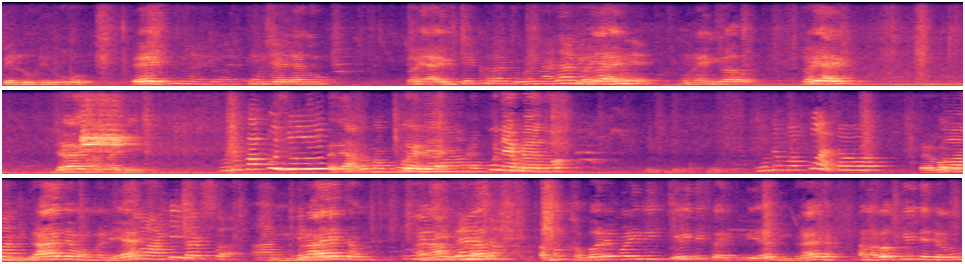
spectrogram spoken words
પેલું રહ્યું એ હું છે એટલે તું તો આવ્યું ખરા જોડે ના જા બીક આવ્યું હું નહીં ગયો જય આવ્યું જય માતાજી. હું તો પપ્પુ છું. એટલે આપણે પપ્પુ એટલે હા, પપ્પુ ને આપણે તો હું તો પપ્પુ હતો. એ પપ્પુ નિદ્રાય છે મમ્મી ને તો આટલી આટલી નિદ્રાય છે. તું આ. અમને ખબર પડી નહીં કેવી રીતે કરી એ નિદ્રાય છે. અને અલગ કેવી રીતે જવું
